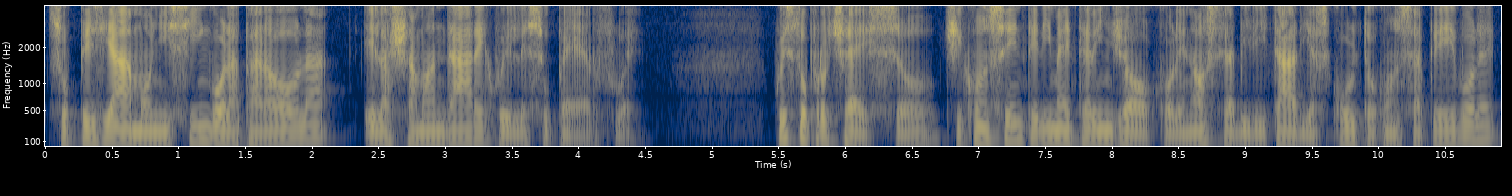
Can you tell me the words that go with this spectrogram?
Soppesiamo ogni singola parola e lasciamo andare quelle superflue. Questo processo ci consente di mettere in gioco le nostre abilità di ascolto consapevole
